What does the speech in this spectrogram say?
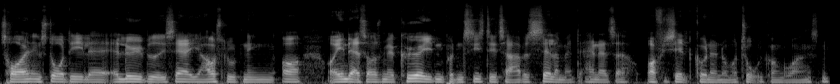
trøjen en stor del af, af løbet, især i afslutningen, og, og endte altså også med at køre i den på den sidste etape, selvom at han altså officielt kun er nummer to i konkurrencen.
